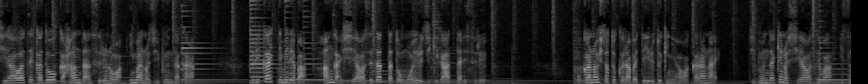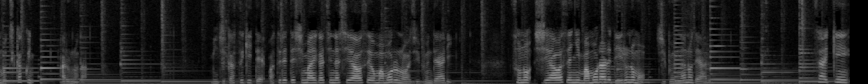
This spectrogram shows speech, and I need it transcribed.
幸せかどうか判断するのは今の自分だから。振り返ってみれば案外幸せだったと思える時期があったりする。他の人と比べている時にはわからない。自分だけの幸せはいつも近くにあるのだ。短すぎて忘れてしまいがちな幸せを守るのは自分でありその幸せに守られているのも自分なのである最近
